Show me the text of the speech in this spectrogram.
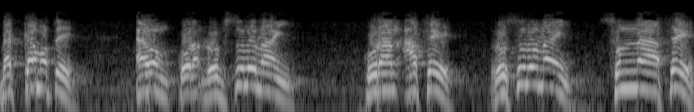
ব্যাখ্যা মতে। এবং রসুলও নাই, কোরআন আছে। রসুলও নাই, সুন্না আছে।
